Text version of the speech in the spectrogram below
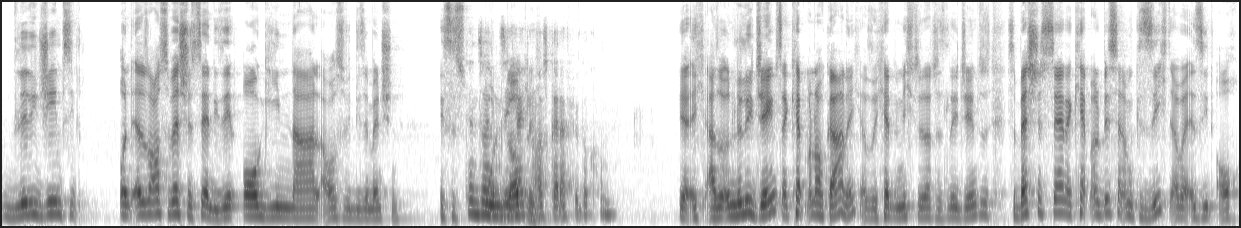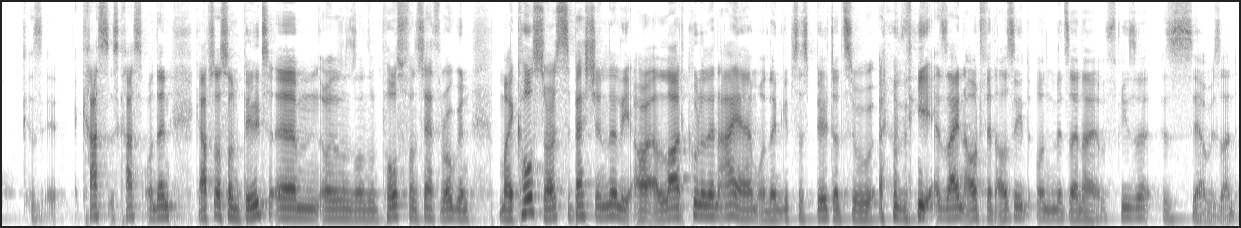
Lily James sieht und also auch Sebastian Stan, die sehen original aus wie diese Menschen. Es ist Dann sollten unglaublich. sie gleich einen Oscar dafür bekommen. Ja, ich, also und Lily James erkennt man auch gar nicht. Also ich hätte nicht gesagt, dass Lily James ist. Sebastian Stan erkennt man ein bisschen am Gesicht, aber er sieht auch krass, ist krass. Und dann gab es auch so ein Bild ähm, oder so, so ein Post von Seth Rogen. My co-stars Sebastian Lilly are a lot cooler than I am. Und dann gibt es das Bild dazu, wie sein Outfit aussieht und mit seiner Frise. Ist sehr amüsant.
